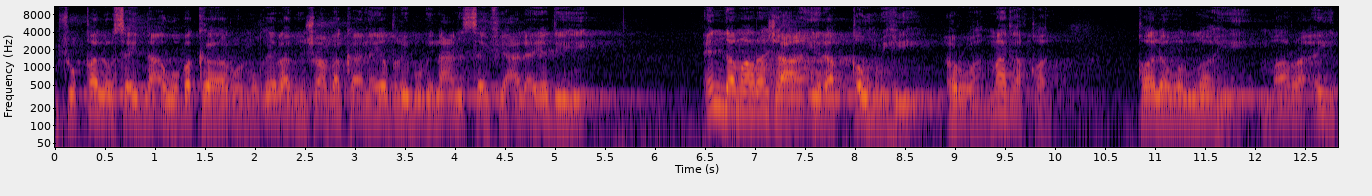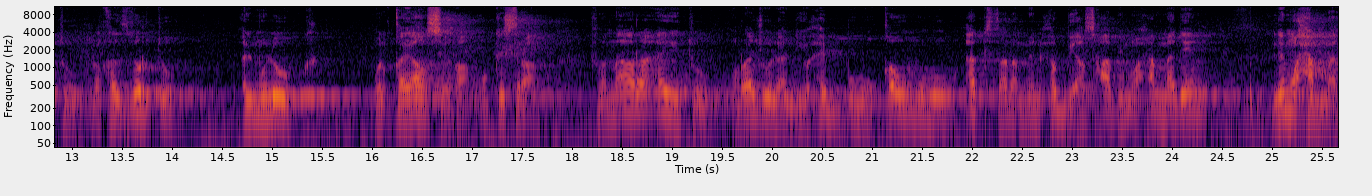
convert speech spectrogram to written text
وشو قال له سيدنا أبو بكر والمغيرة بن شعبة؟ كان يضرب بنعل السيف على يده عندما رجع إلى قومه عروة ماذا قال؟ قال والله ما رأيت لقد زرت الملوك والقياصرة وكسرى فما رأيت رجلا يحبه قومه أكثر من حب أصحاب محمد لمحمد.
